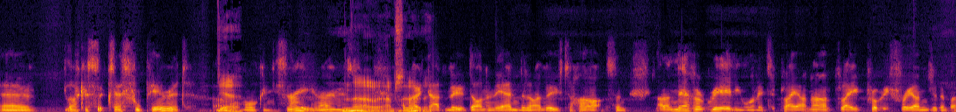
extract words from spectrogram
uh, like a successful period. Uh, Yeah. What more can you say? You know. No, I know absolutely. Dad moved on in the end, and I moved to Hearts, and, and I never really wanted to play. I know I played probably 300 and my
